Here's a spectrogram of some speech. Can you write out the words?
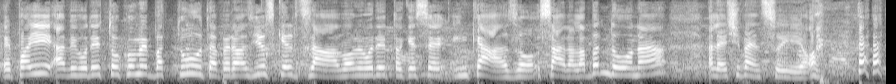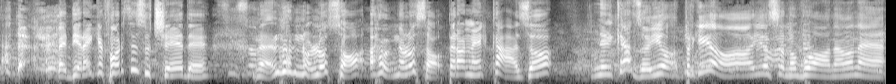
E poi avevo detto come battuta, però io scherzavo, avevo detto che se in caso Sara l'abbandona, a lei ci penso io. Beh, direi che forse succede, non, non, lo so, non lo so, però nel caso nel caso io, perché io, io sono buona, non è...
